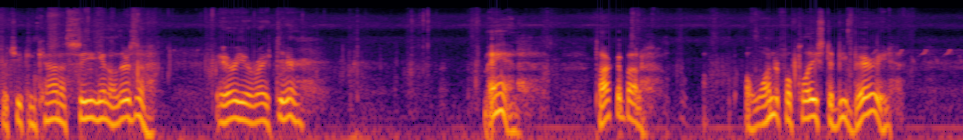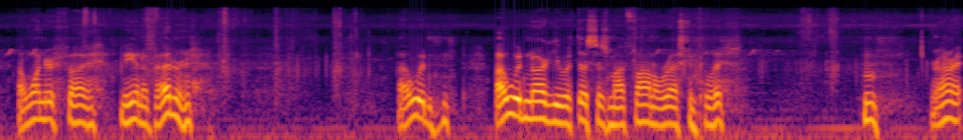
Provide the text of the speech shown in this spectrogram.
But you can kind of see, you know, there's a area right there. Man, talk about a, a wonderful place to be buried. I wonder if uh, being a veteran, I wouldn't, I wouldn't argue with this as my final resting place. Hmm. All right.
